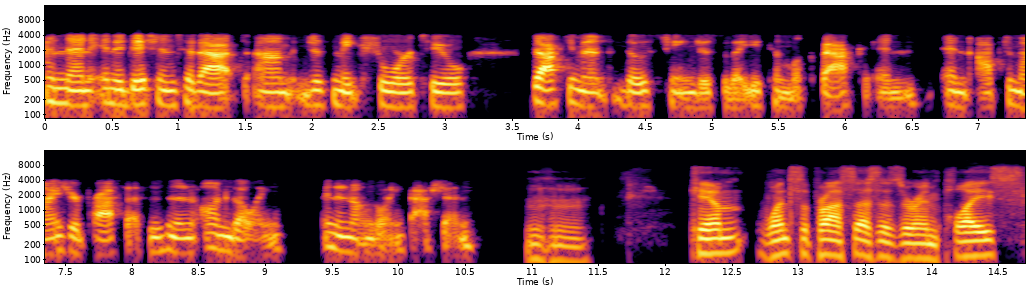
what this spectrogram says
And then in addition to that, um, just make sure to document those changes so that you can look back and, and optimize your processes in an ongoing in an ongoing fashion. Mm-hmm. Kim, once the processes are in place,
